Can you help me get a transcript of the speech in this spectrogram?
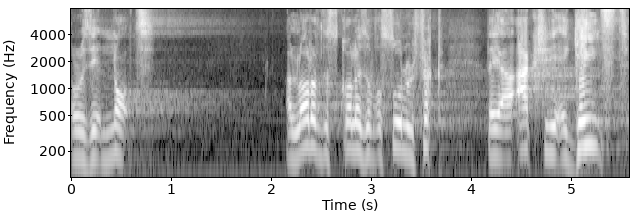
or is it not a lot of the scholars of usul al-fiqh they are actually against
